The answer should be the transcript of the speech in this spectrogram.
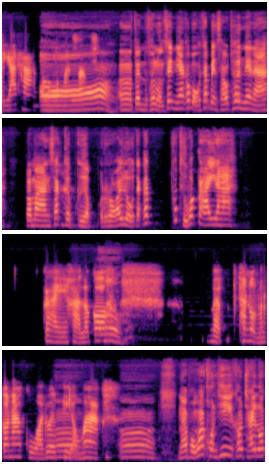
ระยะทางอ๋ก็อประมาณสามชั่วโมงเออแต่ถนนเส้นเนี้ยเขาบอกว่าถ้าเป็นเซาเทิร์นเนี่ยนะประมาณสักเกือบเกือบร้อยโล แต่ก็ก็ถือว่าไกลนะไกลค่ะ แล้วก็เออแบบถนนมันก็น่ากลัวด้วยเออเปลี่ยวมากเออนะผมว่าคนที่เขาใช้รถ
